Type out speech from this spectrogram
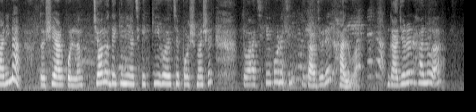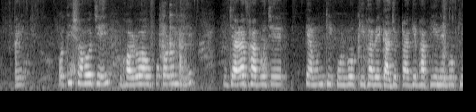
পারি না। তো শেয়ার করলাম। চলো দেখিনি আজকে কি হয়েছে পৌষ মাসে। তো আজকে করেছি গাজরের হালুয়া। গাজরের হালুয়া আমি অতি সহজেই ঘরোয়া উপকরণ দিয়ে যারা ভাবো যে কেমন কি করব, কীভাবে গাজরটা আগে ভাপিয়ে নেব, কি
